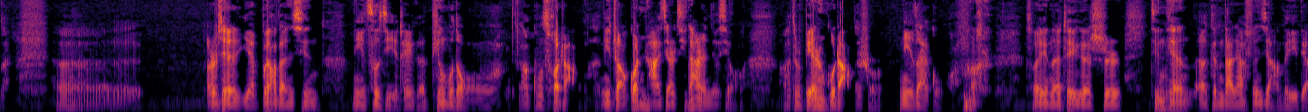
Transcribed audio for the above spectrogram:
的，呃，而且也不要担心你自己这个听不懂啊，鼓错掌了，你只要观察一下其他人就行了啊，就是别人鼓掌的时候你在鼓。所以呢，这个是今天呃跟大家分享的一点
